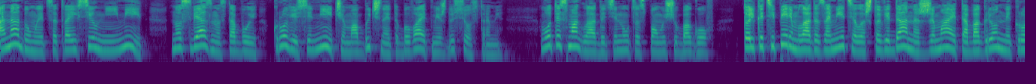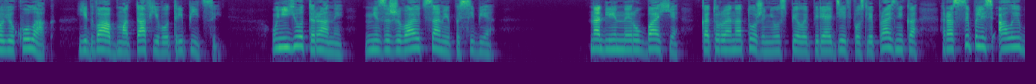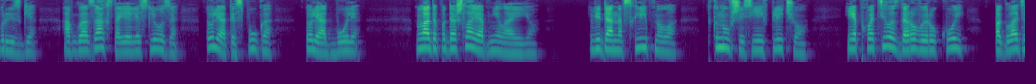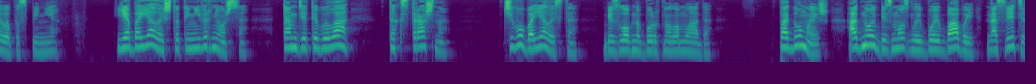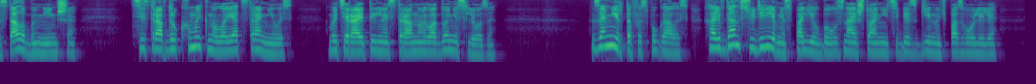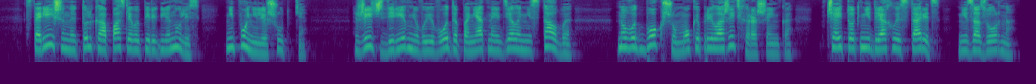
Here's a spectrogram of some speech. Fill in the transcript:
Она, думается, твоих сил не имеет, но связана с тобой кровью сильнее, чем обычно это бывает между сестрами. Вот и смогла дотянуться с помощью богов. Только теперь Млада заметила, что Видана сжимает обогренный кровью кулак, едва обмотав его тряпицей. У нее-то раны не заживают сами по себе. На длинной рубахе, которую она тоже не успела переодеть после праздника, рассыпались алые брызги, а в глазах стояли слезы, то ли от испуга, то ли от боли. Млада подошла и обняла ее. Видана всхлипнула, ткнувшись ей в плечо, и обхватила здоровой рукой, погладила по спине. «Я боялась, что ты не вернешься. Там, где ты была, так страшно». «Чего боялась-то?» — беззлобно буркнула Млада. «Подумаешь, одной безмозглой бой-бабой на свете стало бы меньше». Сестра вдруг хмыкнула и отстранилась вытирая тыльной стороной ладони слезы. Замиртов испугалась. Хальфдан всю деревню спалил бы, узнай, что они тебе сгинуть позволили. Старейшины только опасливо переглянулись, не поняли шутки. Жечь деревню воевода, понятное дело, не стал бы, но вот Бокшу мог и приложить хорошенько. Чай тот не дряхлый старец, не зазорно.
